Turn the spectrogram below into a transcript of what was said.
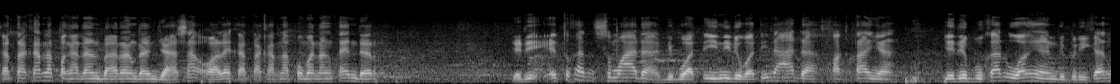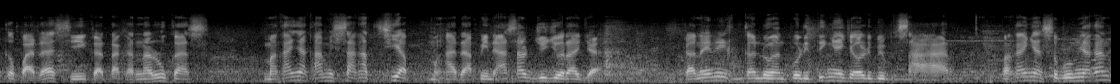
katakanlah pengadaan barang dan jasa oleh katakanlah pemenang tender. Jadi itu kan semua ada, dibuat ini, dibuat ini ada faktanya. Jadi bukan uang yang diberikan kepada si katakanlah Lukas. Makanya kami sangat siap menghadapi ini asal jujur aja. Karena ini kandungan politiknya jauh lebih besar. Makanya sebelumnya kan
